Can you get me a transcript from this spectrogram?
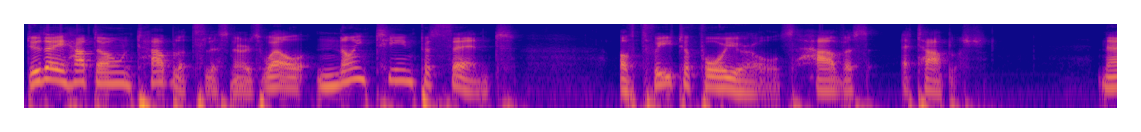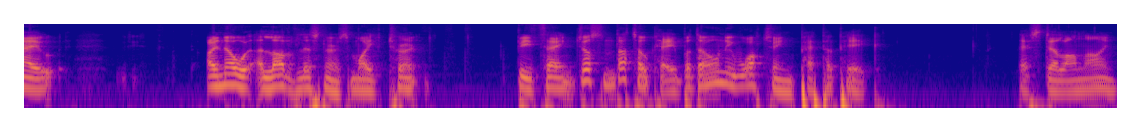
Do they have their own tablets, listeners? Well, 19% of 3 to 4 year olds have a, a tablet. Now, I know a lot of listeners might turn, be saying, Justin, that's okay, but they're only watching Peppa Pig. They're still online.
